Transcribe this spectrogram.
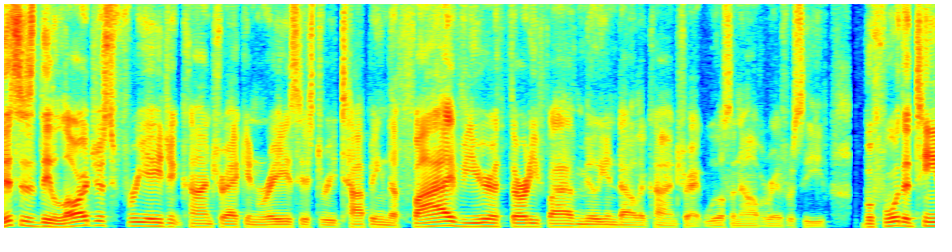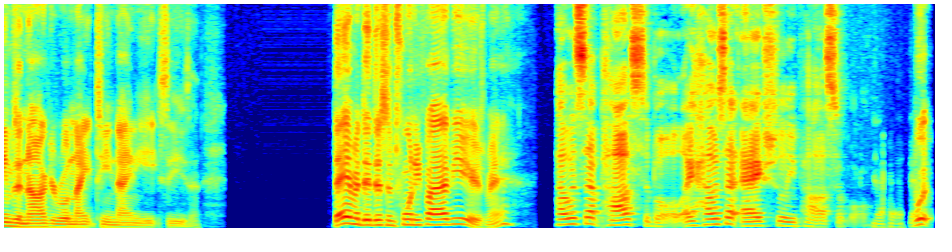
This is the largest free agent contract in Rays history, topping the five year, $35 million contract Wilson Alvarez received before the team's inaugural 1998 season. They haven't did this in 25 years, man. How is that possible? Like, how is that actually possible? With,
